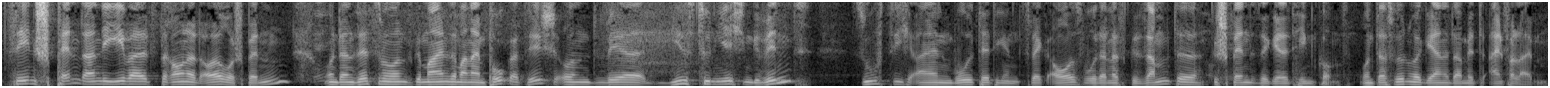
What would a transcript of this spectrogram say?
zehn Spendern, die jeweils 300 Euro spenden. Und dann setzen wir uns gemeinsam an einen Pokertisch und wer dieses Turnierchen gewinnt, sucht sich einen wohltätigen Zweck aus, wo dann das gesamte gespendete Geld hinkommt. Und das würden wir gerne damit einverleiben.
